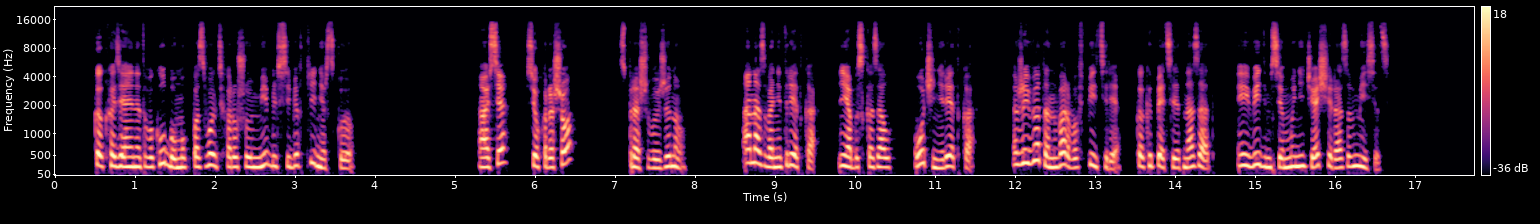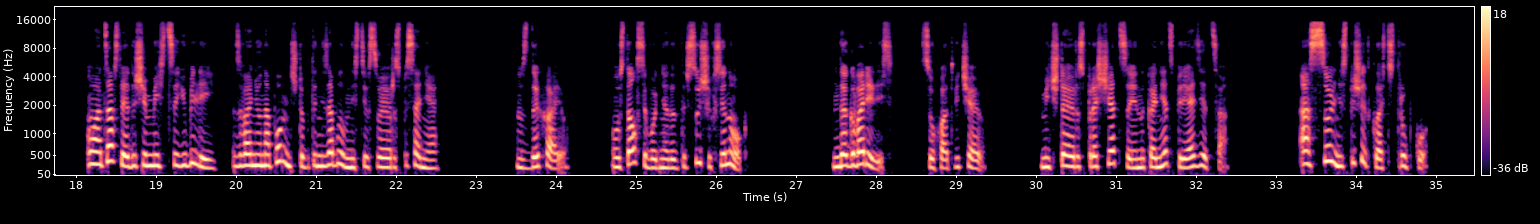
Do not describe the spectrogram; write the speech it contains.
Как хозяин этого клуба мог позволить хорошую мебель себе в тренерскую? «Ася, все хорошо?» — спрашиваю жену. Она звонит редко, я бы сказал, очень редко. Живет Анварова в Питере, как и пять лет назад, и видимся мы не чаще раза в месяц. У отца в следующем месяце юбилей. Звоню напомнить, чтобы ты не забыл внести в свое расписание. Вздыхаю. Устал сегодня до трясущихся ног. Договорились, сухо отвечаю. Мечтаю распрощаться и, наконец, переодеться. А Соль не спешит класть трубку.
